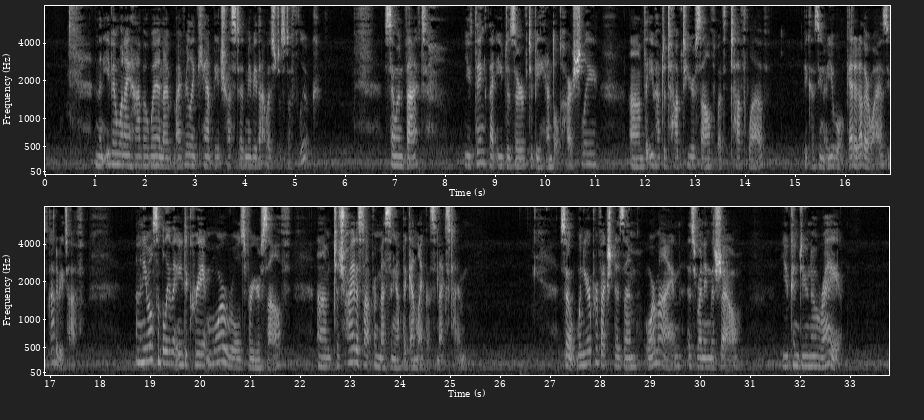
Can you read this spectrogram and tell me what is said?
And then even when I have a win, I, I really can't be trusted. Maybe that was just a fluke. So, in fact, you think that you deserve to be handled harshly um, that you have to talk to yourself with tough love because you know you won't get it otherwise. You've got to be tough. And then you also believe that you need to create more rules for yourself um, to try to stop from messing up again like this next time. So when your perfectionism or mine is running the show, you can do no right.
